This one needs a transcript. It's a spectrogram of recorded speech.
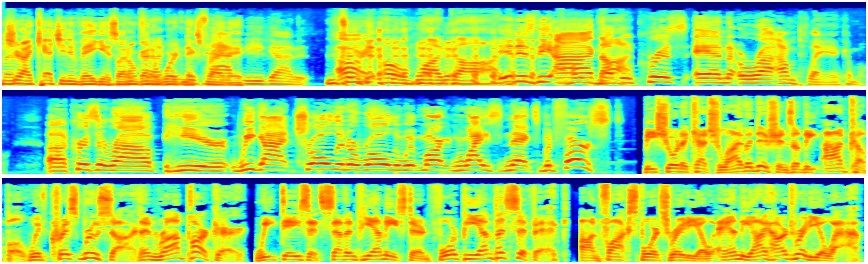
make in." sure I catch it in Vegas, so I don't got to work next was happy Friday. He got it. So All you- right. Oh my God! It is the I odd hope not. couple, Chris and Rob. I'm playing. Come on. Uh, Chris and Rob here. We got trolling or rolling with Martin Weiss next. But first, Be sure to catch live editions of The Odd Couple with Chris Broussard and Rob Parker. Weekdays at 7 p.m. Eastern, 4 p.m. Pacific on Fox Sports Radio and the iHeartRadio app.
